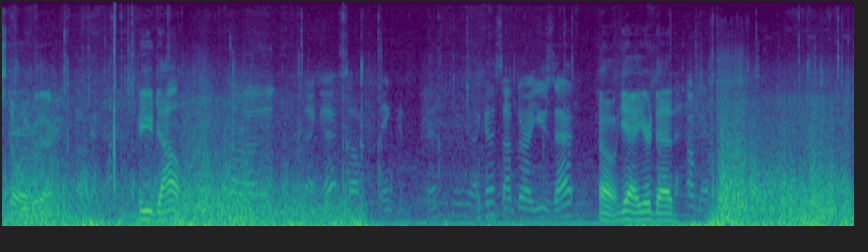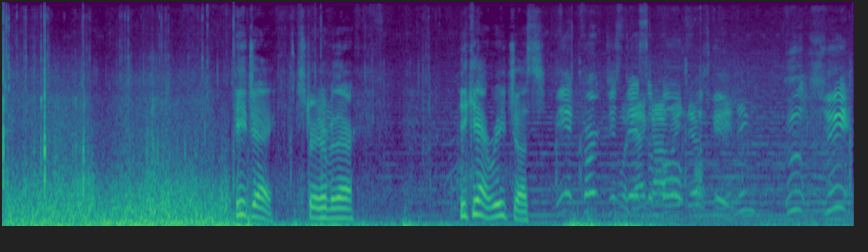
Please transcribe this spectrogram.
Huh? He's still over there. Are you down? Uh, I guess I'm thinking. I guess after I use that. Oh, yeah, you're dead. Okay. PJ, straight over there. He can't reach us. Me and Kurt just did some bull fucking. Ooh, shit.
